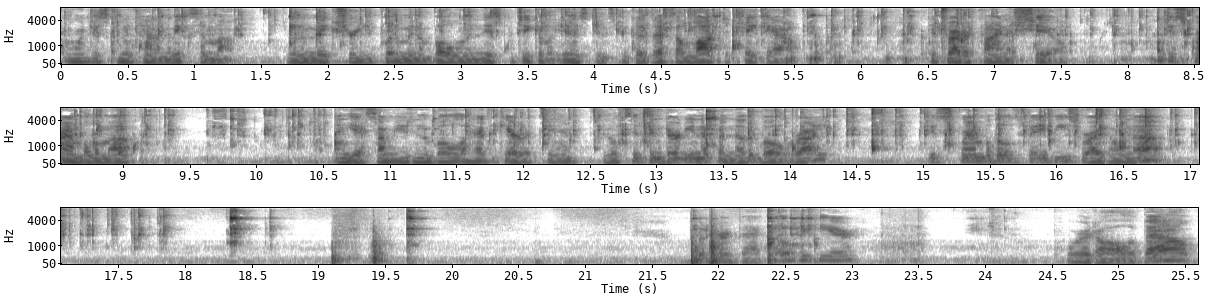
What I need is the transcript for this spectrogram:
and we're just going to kind of mix them up. I'm going to make sure you put them in a bowl in this particular instance because that's a lot to take out to try to find a shell. just scramble them up. And yes, I'm using a bowl I had the carrots in. No sense in dirtying up another bowl, right? Just scramble those babies right on up. Put her back over here. Pour it all about.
